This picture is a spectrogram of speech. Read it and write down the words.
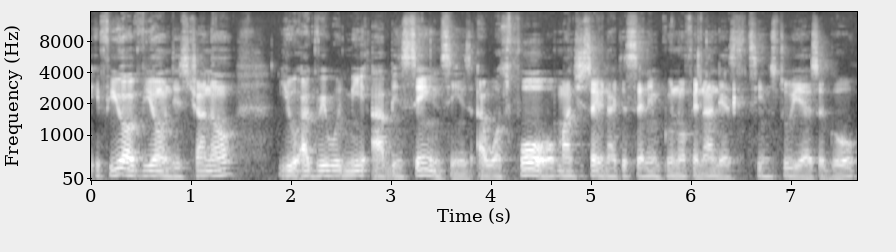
If you are view on this channel, you agree with me, I've been saying since I was for Manchester United selling Bruno Fernandes since two years ago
